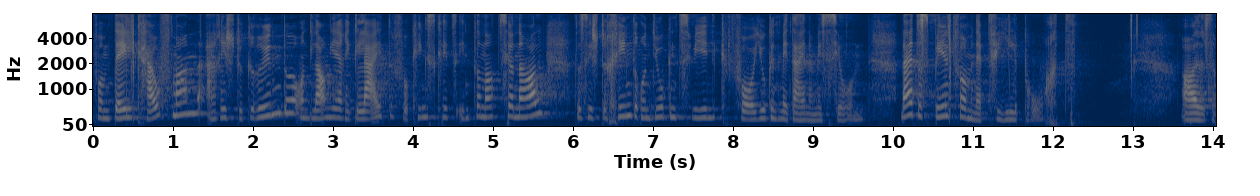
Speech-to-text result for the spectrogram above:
von Dale Kaufmann. Er ist der Gründer und langjährige Leiter von Kings Kids International. Das ist der Kinder- und Jugendzweig von Jugend mit einer Mission. Nein, das Bild von einem Pfeil braucht. Also,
